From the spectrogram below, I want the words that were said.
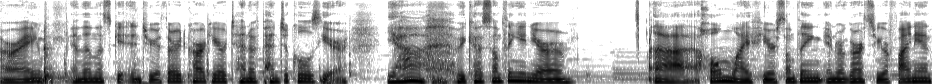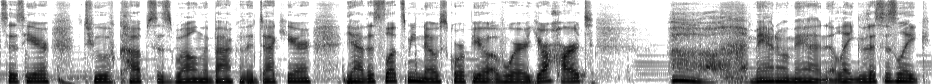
all right and then let's get into your third card here ten of pentacles here. Yeah because something in your uh home life here something in regards to your finances here two of cups as well in the back of the deck here. Yeah this lets me know scorpio of where your heart oh man oh man like this is like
